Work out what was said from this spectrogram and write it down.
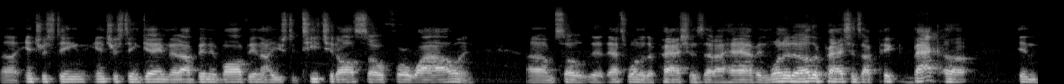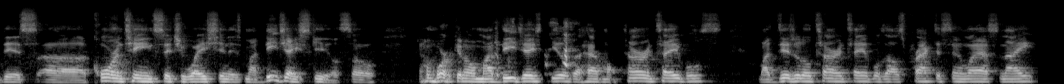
uh, interesting, interesting game that I've been involved in. I used to teach it also for a while, and um, so that's one of the passions that I have. And one of the other passions I picked back up in this uh, quarantine situation is my DJ skills. So I'm working on my DJ skills. I have my turntables, my digital turntables. I was practicing last night.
